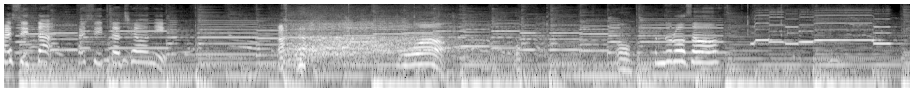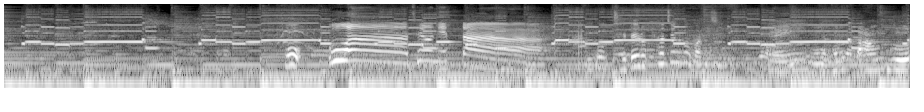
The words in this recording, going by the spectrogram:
할 수 있다 할 수 있다 채연이 우와 어, 어 흔들어서 오 우와 채연이 했다. 이거 제대로 펴진 거 맞지? 빵구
